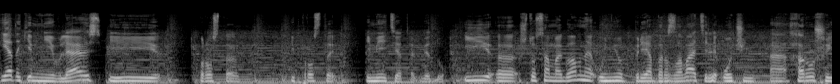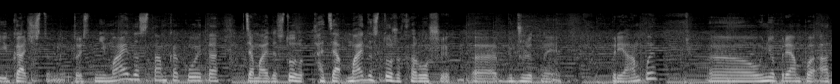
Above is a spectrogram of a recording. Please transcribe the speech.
Я таким не являюсь и просто и просто имейте это в виду. И э, что самое главное, у нее преобразователи очень э, хорошие и качественные. То есть не Майдас там какой-то, хотя Майдас тоже, хотя Майдас тоже хорошие э, бюджетные преампы. Uh, у нее преампы от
